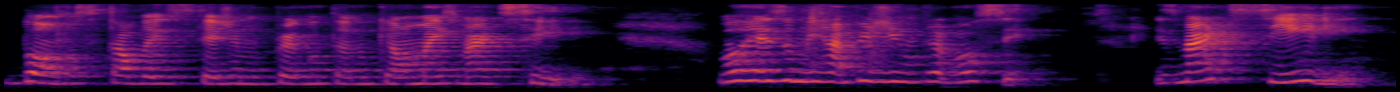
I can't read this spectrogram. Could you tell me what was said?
Bom, você talvez esteja me perguntando o que é uma Smart City. Vou resumir rapidinho para você. Smart City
